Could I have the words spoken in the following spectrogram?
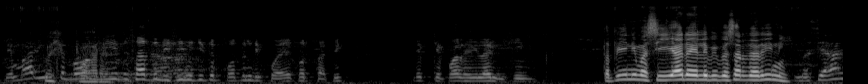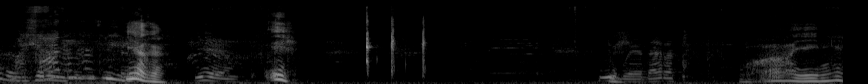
Kemarin Wih, kita bawa itu satu di sini kita potong di ekor tapi dia kepala hilang di sini. Tapi ini masih ada yang lebih besar dari ini. Masih ada. Masih ada. Iya kah? Iya. Ih, Ini buaya darat. wah ya ini.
